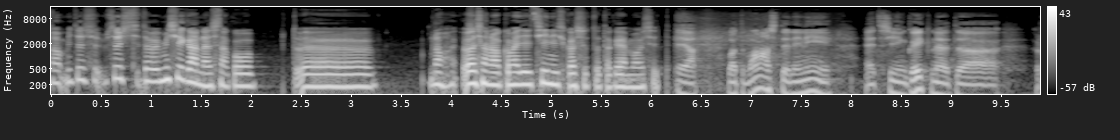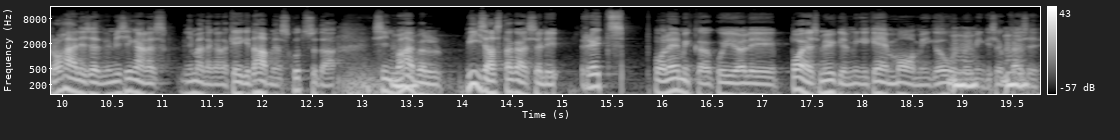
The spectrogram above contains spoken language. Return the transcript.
no sü- süstida või mis iganes nagu öö, noh, ühesõnaga meditsiinis kasutada GMO-sid. jah, vaata vanasti oli nii, et siin kõik need äh, rohelised või mis iganes nimedega keegi tahab ennast kutsuda, siin vahepeal viis aastat tagasi oli rets poleemika, kui oli poes müügil mingi GMO, mingi õun mm -hmm. või mingi sihuke asi.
